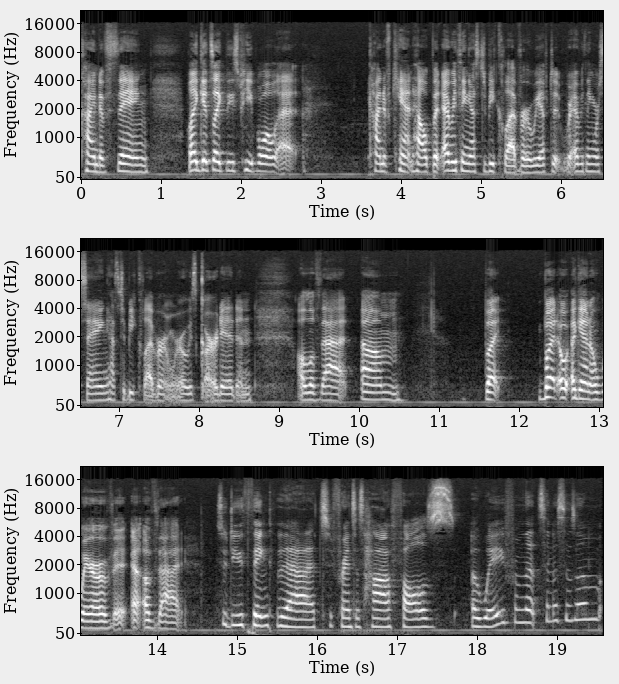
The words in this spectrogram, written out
kind of thing. Like it's like these people that kind of can't help but everything has to be clever. We have to everything we're saying has to be clever, and we're always guarded and all of that. Um, but but again, aware of it of that. So do you think that Frances Ha falls away from that cynicism?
